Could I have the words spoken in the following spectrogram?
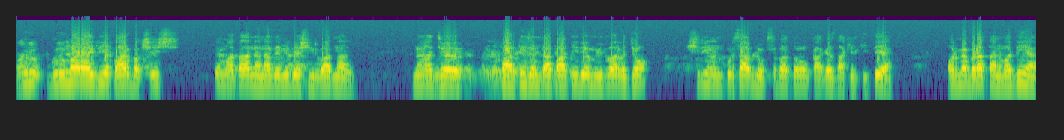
ਗੁਰੂ ਗੁਰੂ ਮਹਾਰਾਜ ਦੀ ਅਪਾਰ ਬਖਸ਼ਿਸ਼ ਤੇ ਮਾਤਾ ਨੈਣਾ ਦੇਵੀ ਦੇ ਆਸ਼ੀਰਵਾਦ ਨਾਲ ਮੈਂ ਅੱਜ ਭਾਰਤੀ ਜਨਤਾ ਪਾਰਟੀ ਦੇ ਉਮੀਦਵਾਰ ਵਜੋਂ ਸ਼੍ਰੀ ਅਨੰਦਪੁਰ ਸਾਹਿਬ ਲੋਕ ਸਭਾ ਤੋਂ ਕਾਗਜ਼ ਦਾਖਲ ਕੀਤੇ ਆ। ਔਰ ਮੈਂ ਬੜਾ ਧੰਨਵਾਦੀ ਹਾਂ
